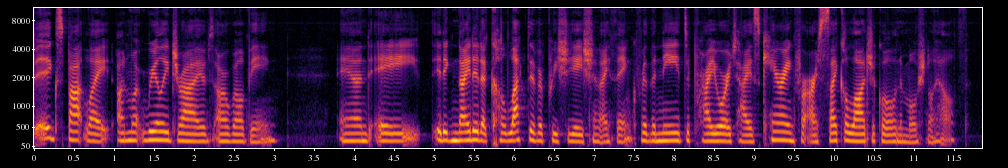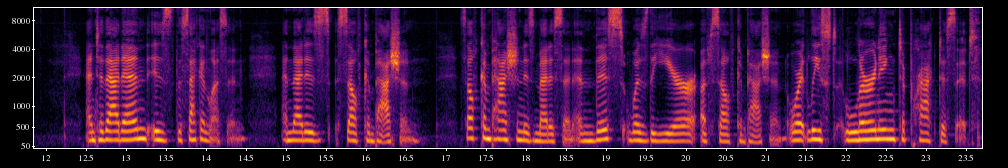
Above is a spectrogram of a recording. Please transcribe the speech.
big spotlight on what really drives our well being and a it ignited a collective appreciation i think for the need to prioritize caring for our psychological and emotional health. And to that end is the second lesson and that is self-compassion. Self-compassion is medicine and this was the year of self-compassion or at least learning to practice it.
